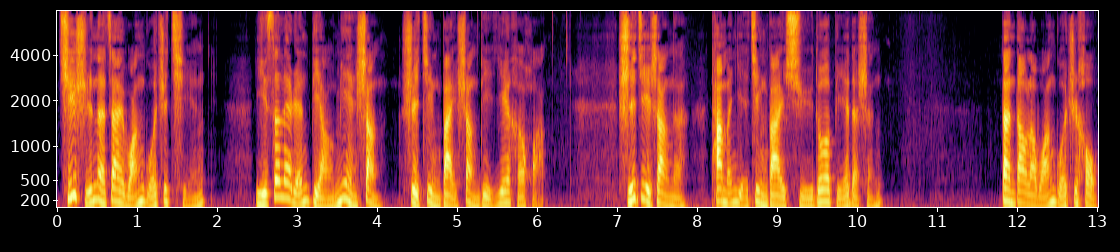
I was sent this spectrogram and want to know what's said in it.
其实呢，在亡国之前，以色列人表面上是敬拜上帝耶和华，实际上呢，他们也敬拜许多别的神。但到了亡国之后，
